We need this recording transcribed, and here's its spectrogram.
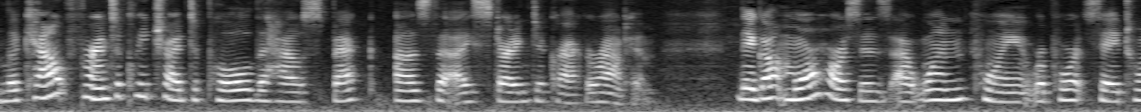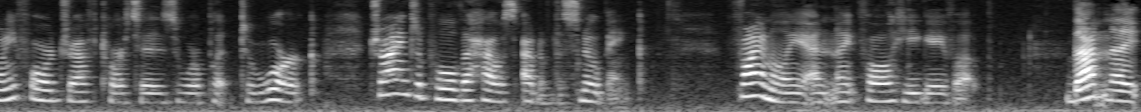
LeCount frantically tried to pull the house back as the ice starting to crack around him. They got more horses. At one point, reports say 24 draft horses were put to work trying to pull the house out of the snowbank. Finally, at nightfall, he gave up. That night,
